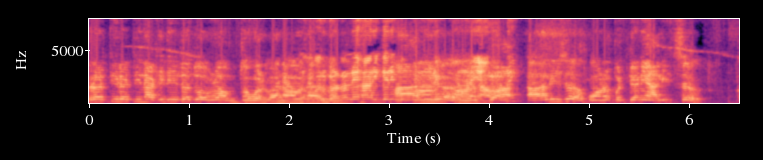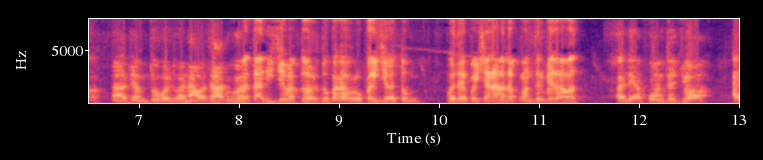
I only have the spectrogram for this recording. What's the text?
રતી રતી નાખી દીધો તો હમણાં અમથો વળવાના આવે. આલી છે, કોણ પટ્ટીઓની આલી છે. હા. હા તે અમથો વળવાના આવે સારું હોય બતા વાગતો અડધો કલાક રોકાઈ જાય તો વધારે પૈસા ના આવતા પાંચસો રૂપિયા આવત. અલ્યા પહોંચે ચો? આ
